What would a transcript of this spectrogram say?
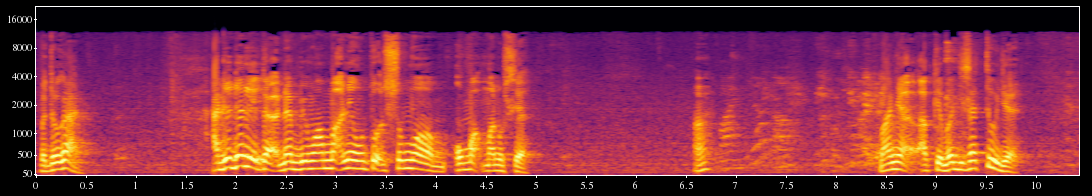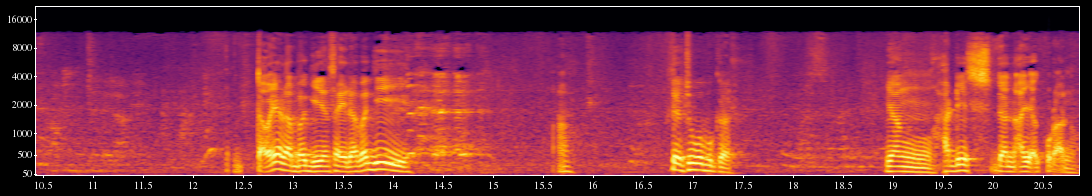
Betul kan? Ada dalil tak Nabi Muhammad ni untuk semua umat manusia? Ha? Banyak. Okey, bagi satu je. Tak payahlah bagi yang saya dah bagi. Ha? Kita cuba buka yang hadis dan ayat Quran tu.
